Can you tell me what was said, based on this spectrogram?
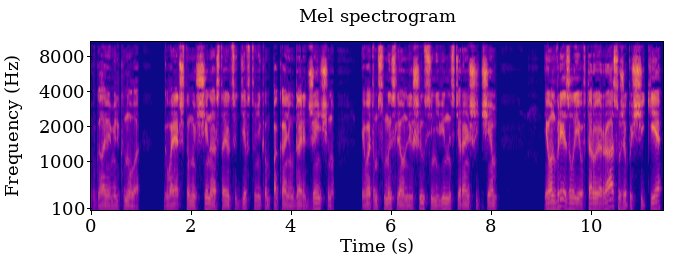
В голове мелькнуло. Говорят, что мужчина остается девственником, пока не ударит женщину, и в этом смысле он лишился невинности раньше, чем... И он врезал ее второй раз, уже по щеке,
